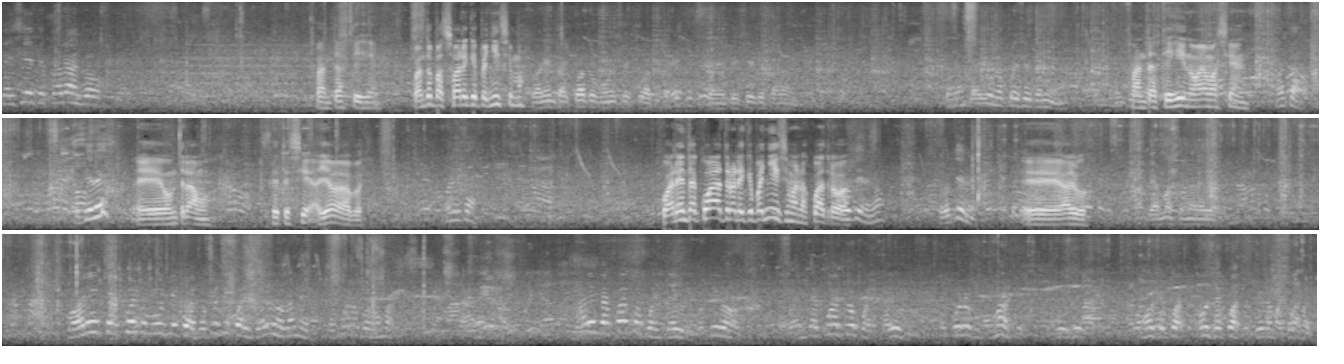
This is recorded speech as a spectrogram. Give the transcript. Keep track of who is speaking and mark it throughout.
Speaker 1: 47 parando.
Speaker 2: Fantástico. ¿Cuánto pasó Areque Peñísimo?
Speaker 1: 44 con ese 4. 47 parando. 41 puede ser también.
Speaker 2: Fantástico, no vemos 100.
Speaker 1: ¿Dónde está? ¿Lo tienes?
Speaker 2: Eh, un tramo. 700, allá va pues.
Speaker 1: ¿Dónde está?
Speaker 2: 44 Areque Peñísimo en los cuatro
Speaker 1: ¿Lo
Speaker 2: va.
Speaker 1: tienes, no? ¿Lo tienes?
Speaker 2: Eh, algo.
Speaker 1: Ya más o menos ya. 44 con ese 4. Pues es 41 también. Te acuerdo por lo más. 44 41. Quiero 44 41. Te acuerdo como martes. Como 11 4. 11 4. Quiero más. 11 4.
